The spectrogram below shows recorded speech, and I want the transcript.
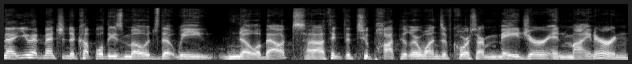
Now, you had mentioned a couple of these modes that we know about. Uh, I think the two popular ones, of course, are major and minor. And,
